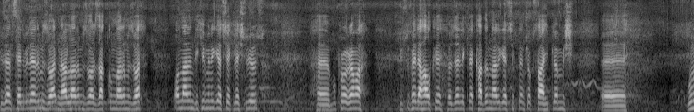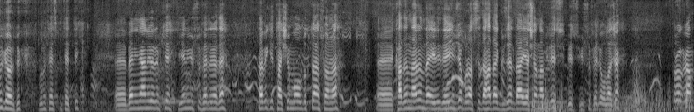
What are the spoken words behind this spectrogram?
Güzel selvilerimiz var, narlarımız var, zakkumlarımız var. Onların dikimini gerçekleştiriyoruz. Ee, bu programa Yusufeli halkı özellikle kadınları gerçekten çok sahiplenmiş. Ee, bunu gördük, bunu tespit ettik. Ee, ben inanıyorum ki yeni Yusufeli'ne de tabii ki taşınma olduktan sonra ee, kadınların da eli değince burası daha da güzel, daha yaşanabilir bir Yusufeli olacak. Program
